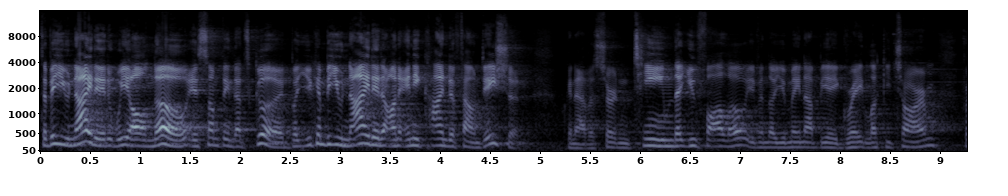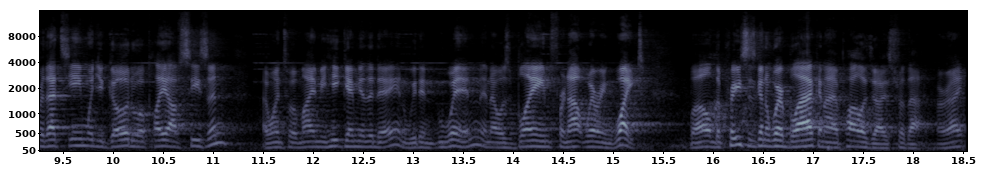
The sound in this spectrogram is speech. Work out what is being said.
to be united, we all know, is something that's good, but you can be united on any kind of foundation. You can have a certain team that you follow, even though you may not be a great lucky charm for that team when you go to a playoff season. I went to a Miami Heat game the other day and we didn't win, and I was blamed for not wearing white. Well, the priest is going to wear black, and I apologize for that, all right?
